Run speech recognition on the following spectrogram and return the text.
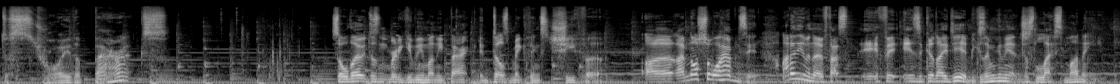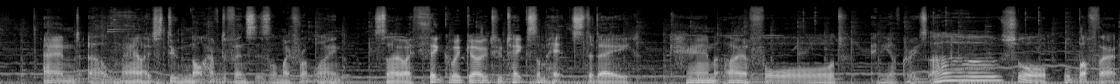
destroy the barracks? So although it doesn't really give me money back, it does make things cheaper. Uh, I'm not sure what happens here. I don't even know if that's if it is a good idea because I'm going to get just less money. And oh man, I just do not have defenses on my front line. So I think we're going to take some hits today. Can I afford any upgrades? Oh, sure. We'll buff that.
